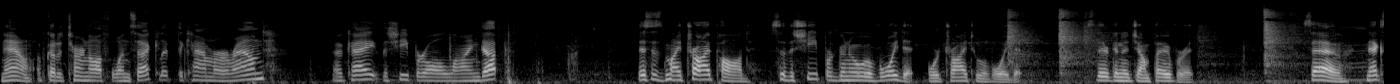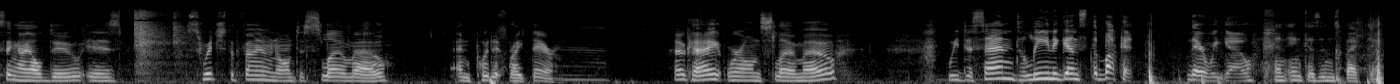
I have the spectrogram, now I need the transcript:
Now, I've got to turn off one sec, flip the camera around. Okay, the sheep are all lined up. This is my tripod, so the sheep are going to avoid it or try to avoid it. So they're going to jump over it. So next thing I'll do is switch the phone onto slow-mo and put it right there. Okay, we're on slow-mo. We descend to lean against the bucket. There we go. And Inca's inspecting.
